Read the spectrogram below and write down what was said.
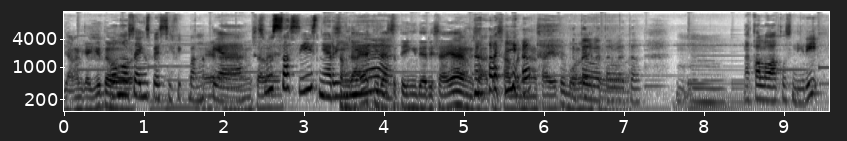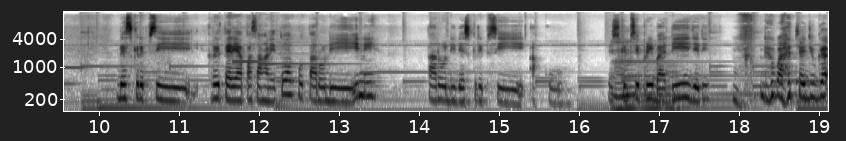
jangan kayak gitu Oh nggak usah yang spesifik banget Iya, ya. misalnya Susah sih nyarinya. Seenggaknya tidak setinggi dari saya misal atau sama Iya. dengan saya itu boleh betul tuh. betul betul. Nah kalau aku sendiri deskripsi kriteria pasangan itu aku taruh di ini, taruh di deskripsi aku. deskripsi Hmm. pribadi jadi udah baca juga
